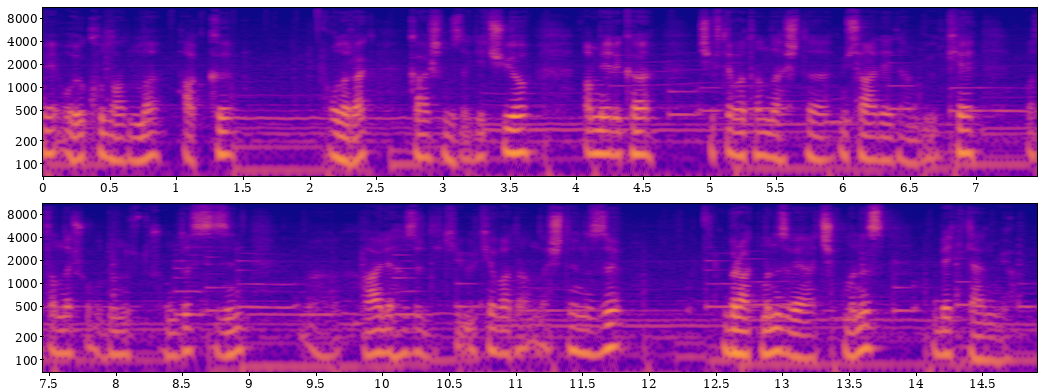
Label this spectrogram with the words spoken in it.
ve oy kullanma hakkı olarak karşımıza geçiyor. Amerika çifte vatandaşlığa müsaade eden bir ülke. Vatandaş olduğunuz durumda sizin hali hazırdaki ülke vatandaşlığınızı bırakmanız veya çıkmanız beklenmiyor.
